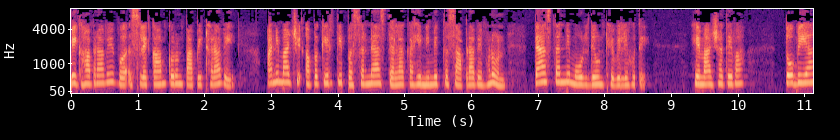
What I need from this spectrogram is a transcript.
मी घाबरावे व असले काम करून पापी ठरावे आणि माझी अपकीर्ती पसरण्यास त्याला काही निमित्त सापडावे म्हणून त्यास त्यांनी मोल देऊन ठेविले होते. हे माझ्या देवा तोबिया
